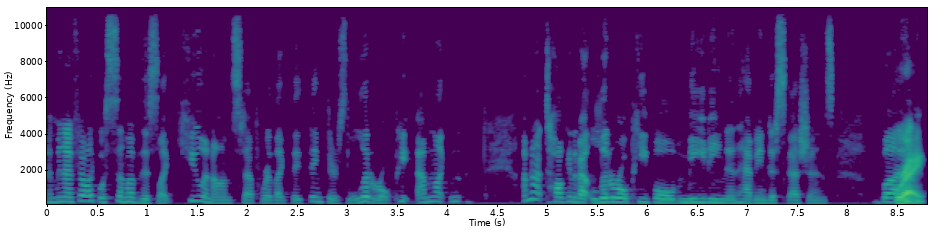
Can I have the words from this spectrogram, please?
I mean, I feel like with some of this like QAnon stuff, where like they think there's literal. Pe- I'm like, I'm not talking about literal people meeting and having discussions, but Right.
